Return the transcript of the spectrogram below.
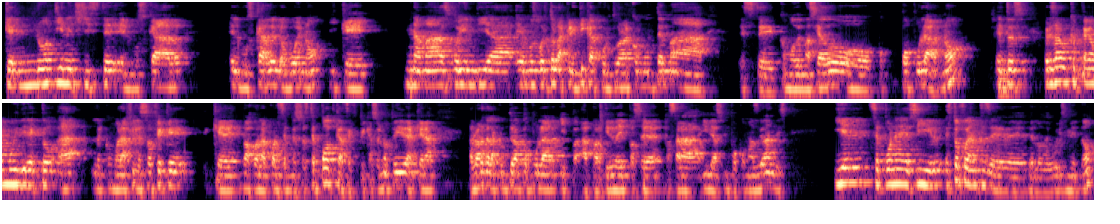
que no tiene chiste el buscar, el buscarle lo bueno y que nada más hoy en día hemos vuelto la crítica cultural como un tema este, como demasiado po- popular, ¿no? Entonces, pero es algo que pega muy directo a la, como la filosofía que, que bajo la cual se empezó este podcast, explicación no pedida, que era hablar de la cultura popular y a partir de ahí pasar, pasar a ideas un poco más grandes. Y él se pone a decir, esto fue antes de, de- de lo de Will Smith, ¿no?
